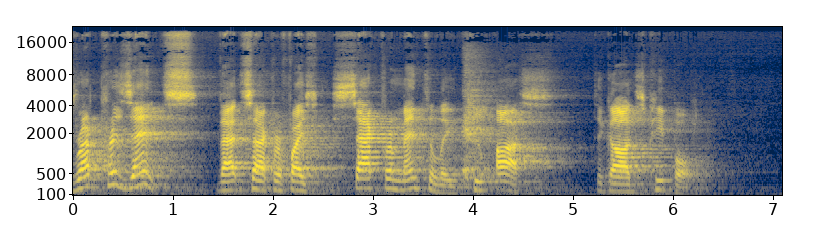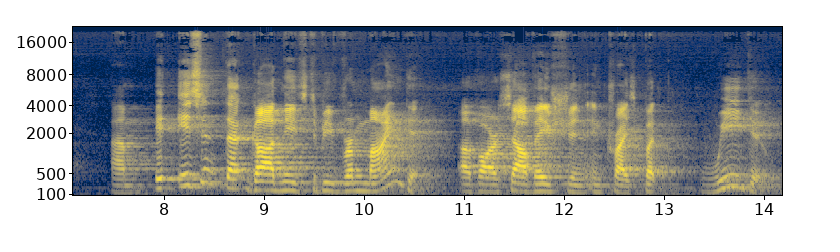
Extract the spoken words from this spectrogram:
represents that sacrifice sacramentally to us, to God's people. Um, it isn't that God needs to be reminded of our salvation in Christ, but we do.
